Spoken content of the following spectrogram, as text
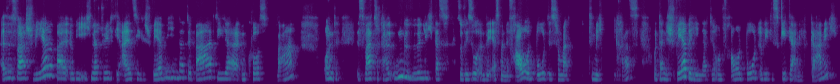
Also es war schwer, weil wie ich natürlich die einzige Schwerbehinderte war, die da im Kurs war. Und es war total ungewöhnlich, dass sowieso erstmal eine Frau und Boot ist schon mal ziemlich krass. Und dann eine Schwerbehinderte und Frau und Boot, irgendwie, das geht ja eigentlich gar nicht.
